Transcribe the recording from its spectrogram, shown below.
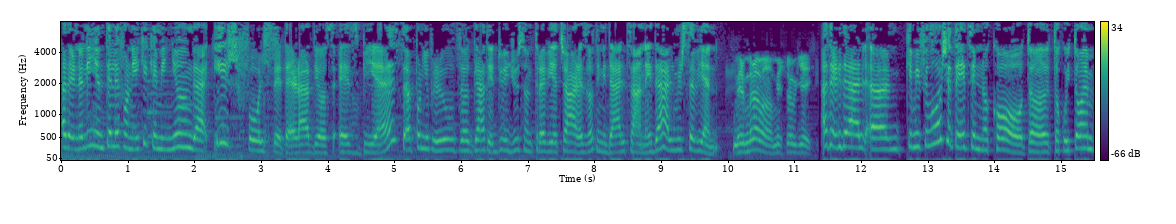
Atëherë, në linjën telefonike kemi një nga ish folësit e radios SBS për një periudhë gati 2 e gjysmë 3 vjeçare, zotin Ideal Cane. Ideal, mirë se vjen. Mirëmbrëma, mirë se u gjej. Atëherë Ideal, kemi filluar që të ecim në kohë, të të kujtojmë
